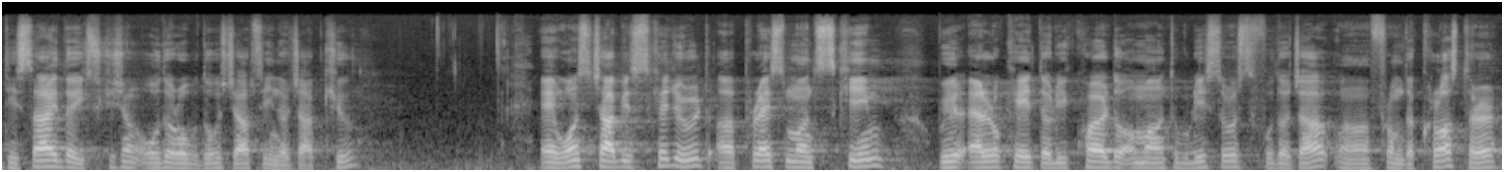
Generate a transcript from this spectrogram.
decide the execution order of those jobs in the job queue. And once job is scheduled, a placement scheme will allocate the required amount of resource for the job uh, from the cluster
